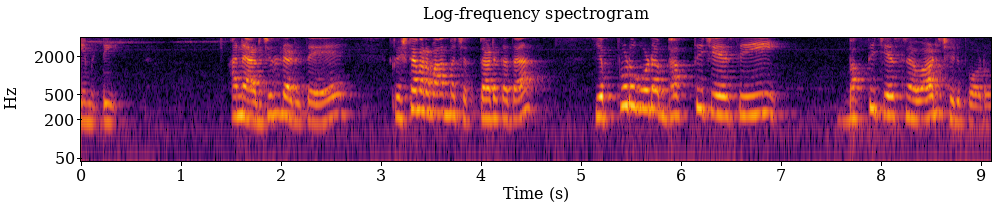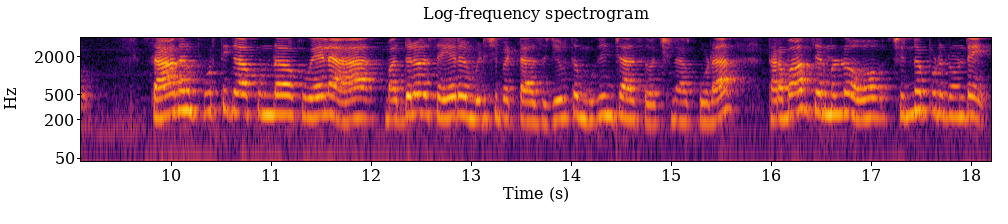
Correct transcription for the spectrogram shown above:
ఏమిటి? అని అర్జునుడు అడిగితే కృష్ణ పరమాత్మ చెప్తాడు కదా ఎప్పుడు కూడా భక్తి చేసి భక్తి చేసిన వాడు చెడిపోడు. సాధన పూర్తి కాకుండా ఒకవేళ మధ్యలో శరీరం విడిచిపెట్టాల్సి జీవితం ముగించాల్సి వచ్చినా కూడా తర్వాత జన్మలో చిన్నప్పటి నుండే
